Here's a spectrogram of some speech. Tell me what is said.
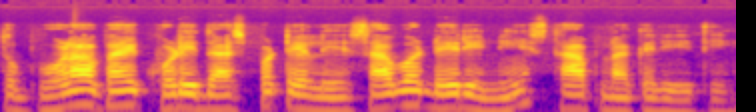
તો ભોળાભાઈ ખોડીદાસ પટેલે સાબર ડેરીની સ્થાપના કરી હતી.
